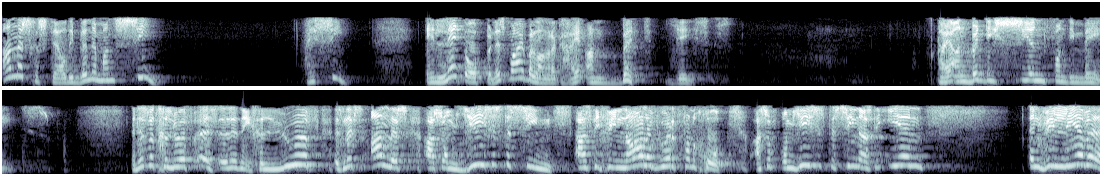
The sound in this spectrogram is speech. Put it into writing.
Anders gestel, die blinde man sien. Hy sien. En let op, en dis baie belangrik, hy aanbid Jesus. Hy aanbid die seun van die mens. En dis wat geloof is, is dit nie? Geloof is niks anders as om Jesus te sien as die finale woord van God, as om om Jesus te sien as die een in wie lewe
